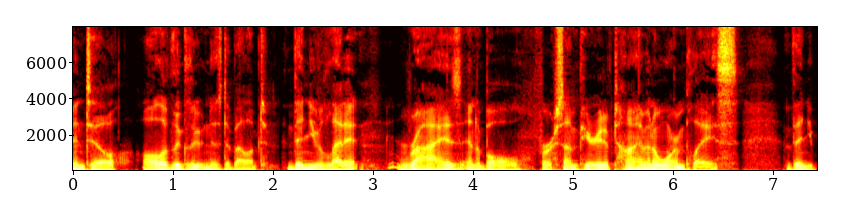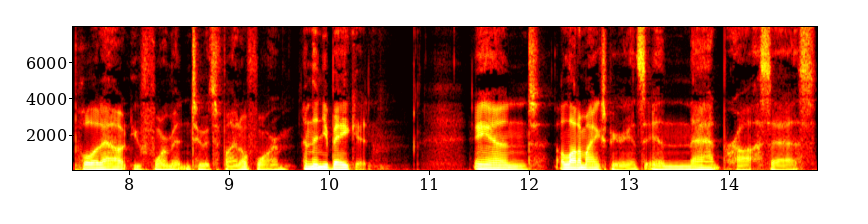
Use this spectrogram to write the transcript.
until all of the gluten is developed. Then you let it rise in a bowl for some period of time in a warm place. Then you pull it out, you form it into its final form, and then you bake it. And a lot of my experience in that process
